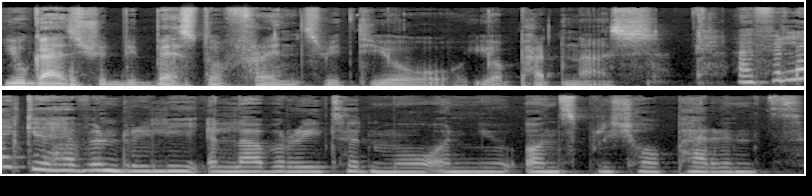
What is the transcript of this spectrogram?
you guys should be best of friends with your your partners. I feel like you haven't really elaborated more on you on spiritual parents,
